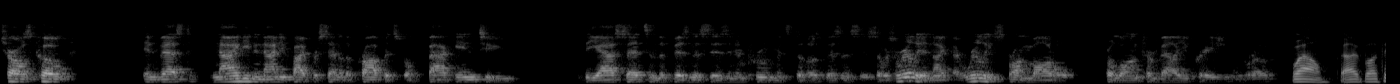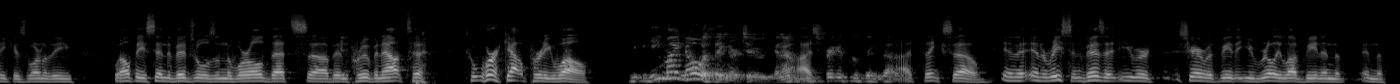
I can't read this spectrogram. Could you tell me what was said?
Charles Koch invest 90 to 95 percent of the profits go back into the assets and the businesses and improvements to those businesses. So it's really a, a really strong model for long-term value creation and growth. Wow, I, I think is one of the wealthiest individuals in the world. That's uh, been proven out to to work out pretty well. He might know a thing or two, you know. I, He's figured some things out. I think so. In a, in a recent visit, you were sharing with me that you really love being in the in the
